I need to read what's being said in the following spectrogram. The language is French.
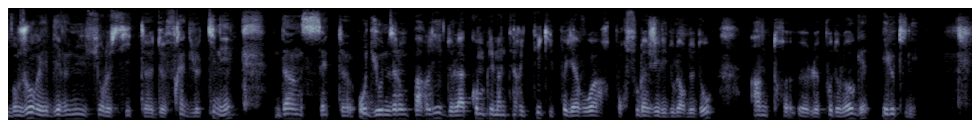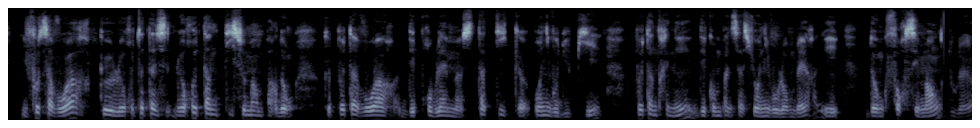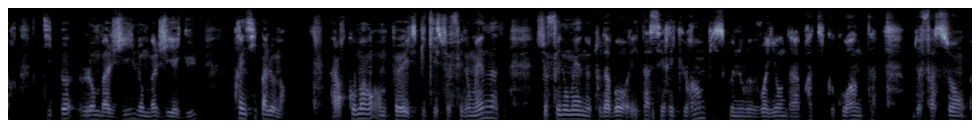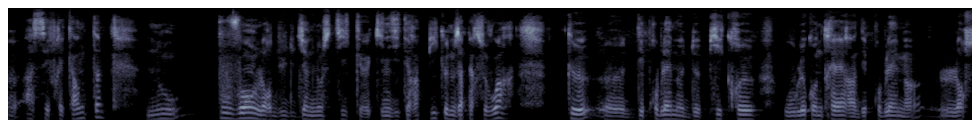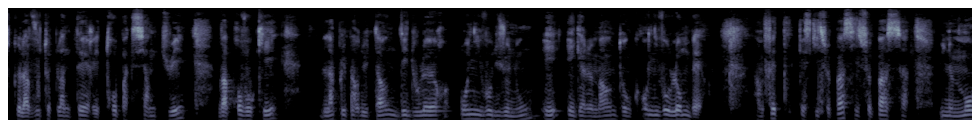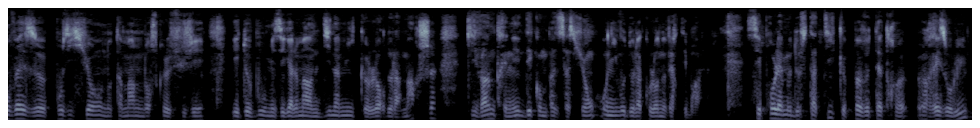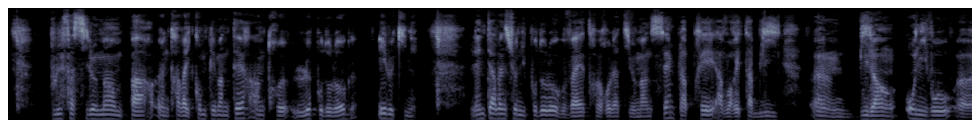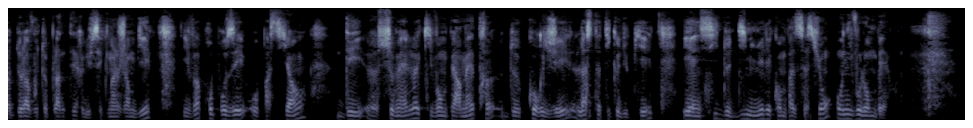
Bonjour et bienvenue sur le site de Fred le kiné. Dans cet audio, nous allons parler de la complémentarité qu'il peut y avoir pour soulager les douleurs de dos entre euh, le podologue et le kiné. Il faut savoir que le retentissement pardon, que peut avoir des problèmes statiques au niveau du pied peut entraîner des compensations au niveau lombaire et donc forcément douleur type lombalgie, lombalgie aiguë principalement. Alors comment on peut expliquer ce phénomène? Ce phénomène tout d'abord est assez récurrent puisque nous le voyons dans la pratique courante de façon euh, assez fréquente. Nous pouvons lors du diagnostic kinésithérapie que nous apercevoir que euh, des problèmes de pied creux ou le contraire des problèmes lorsque la voûte plantaire est trop accentuée, va provoquer la plupart du temps des douleurs au niveau du genou et également donc au niveau lombaire. En fait, qu'est-ce qui se passe? Il se passe une mauvaise position, notamment lorsque le sujet est debout, mais également en dynamique lors de la marche, qui va entraîner des compensations au niveau de la colonne vertébrale. Ces problèmes de statique peuvent être résolus plus facilement par un travail complémentaire entre le podologue et le kiné. L'intervention du podologue va être relativement simple après avoir établi un bilan au niveau euh, de la voûte plantaire et du segment jambier. Il va proposer au patient des euh, semelles qui vont permettre de corriger la statique du pied et ainsi de diminuer les compensations au niveau lombaire.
